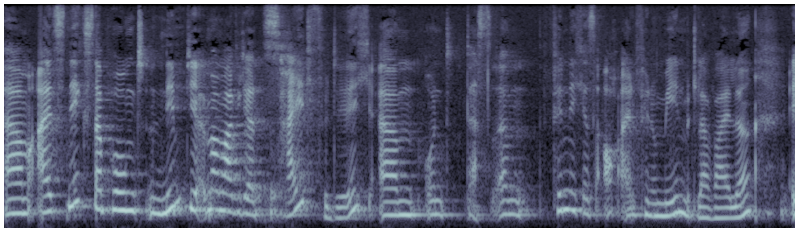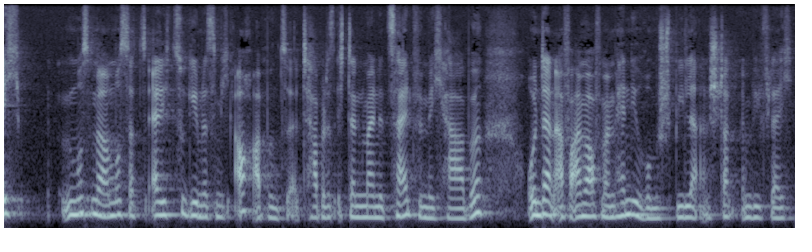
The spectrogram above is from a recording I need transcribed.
Ähm, als nächster Punkt, nimm dir immer mal wieder Zeit für dich. Ähm, und das ähm, finde ich ist auch ein Phänomen mittlerweile. Ich muss, man muss dazu ehrlich zugeben, dass ich mich auch ab und zu ertappe, dass ich dann meine Zeit für mich habe und dann auf einmal auf meinem Handy rumspiele, anstatt irgendwie vielleicht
